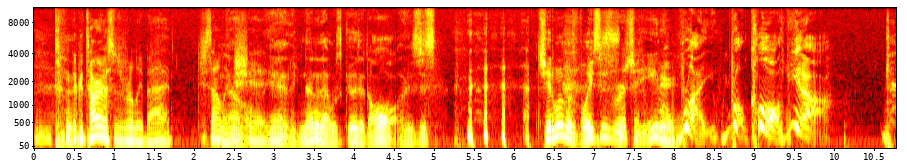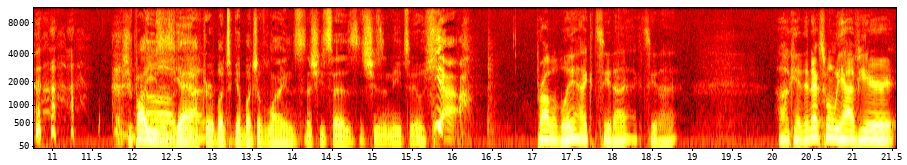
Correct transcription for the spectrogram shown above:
The guitarist was really bad. She sounded no, like shit. yeah, like, none of that was good at all. It was just she had one of those voices where she hater. "Roll right, roll call, yeah. she probably uses Oh, yeah God. after a bunch of a bunch of lines that she says that she doesn't need to. Yeah. Probably. I could see that. I could see that. Okay, the next one we have here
